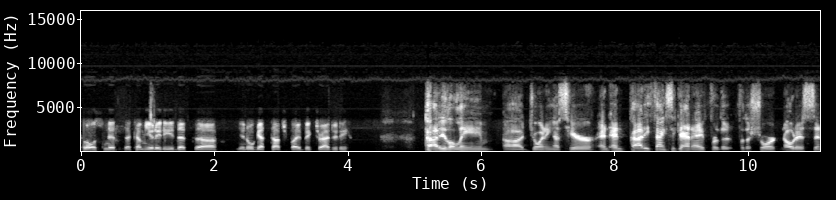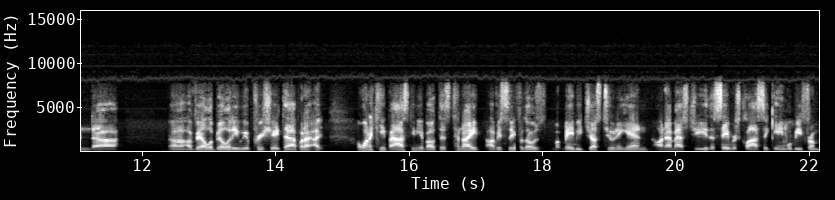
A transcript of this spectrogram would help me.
close knit uh, community that uh, you know got touched by a big tragedy. Patty Lalime uh, joining us here, and and Patty, thanks again, eh, for the for the short notice and. Uh, uh, availability. We appreciate that. But I, I, I want to keep asking you about this tonight. Obviously, for those maybe just tuning in on MSG, the Sabres Classic game will be from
